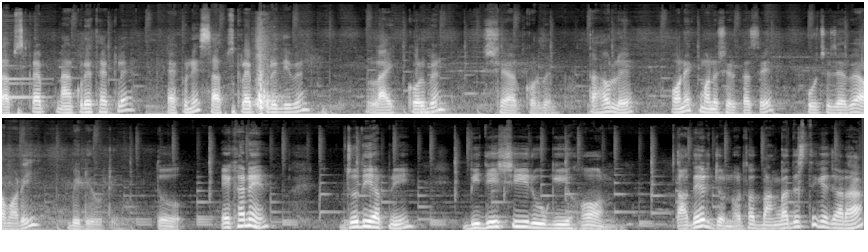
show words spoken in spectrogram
সাবস্ক্রাইব না করে থাকলে এখনই সাবস্ক্রাইব করে দিবেন লাইক করবেন শেয়ার করবেন। তাহলে অনেক মানুষের কাছে পৌঁছে যাবে আমার এই ভিডিওটি। তো এখানে যদি আপনি বিদেশি রুগী হন, তাদের জন্য, অর্থাৎ বাংলাদেশ থেকে যারা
